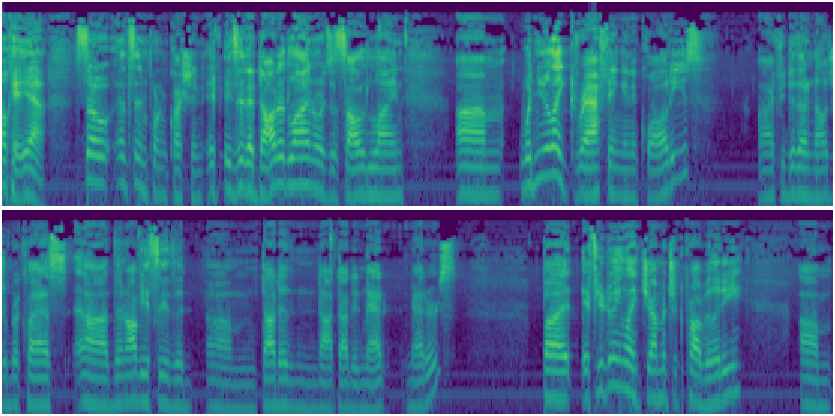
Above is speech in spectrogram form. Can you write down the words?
Okay, yeah. So that's an important question. If is it a dotted line or is it a solid line? Um, when you're like graphing inequalities, uh, if you did that in algebra class, uh, then obviously the um, dotted and not dotted mat- matters. But if you're doing like geometric probability, um,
